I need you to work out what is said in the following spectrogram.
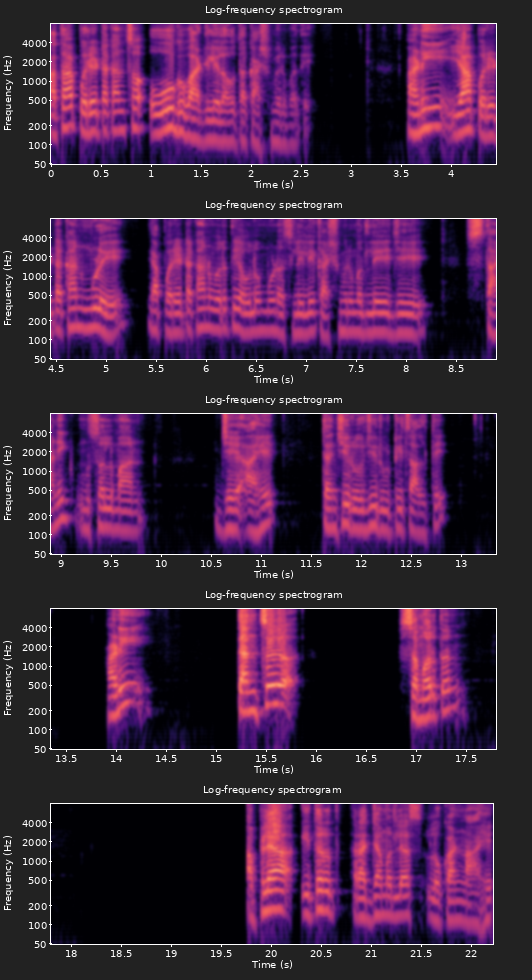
आता पर्यटकांचा ओघ वाढलेला होता काश्मीरमध्ये. आणि या पर्यटकांमुळे या पर्यटकांवरती अवलंबून असलेले काश्मीरमधले जे स्थानिक मुसलमान जे आहेत त्यांची रोजीरोटी चालते. आणि त्यांचं समर्थन आपल्या इतर राज्यामधल्या लोकांना आहे.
